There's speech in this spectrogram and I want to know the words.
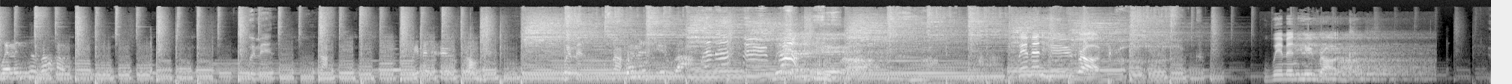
Women who rock. Women rock. Women who rock. Women who rock. Women who rock. Women who rock. Women who rock.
